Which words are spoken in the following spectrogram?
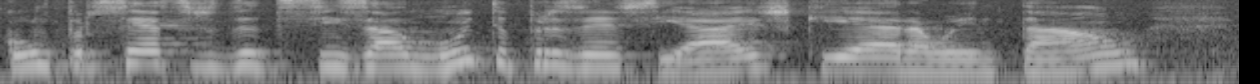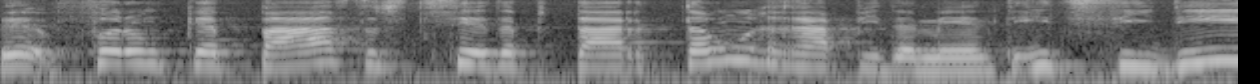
com processos de decisão muito presenciais que eram então eh, foram capazes de se adaptar tão rapidamente e decidir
